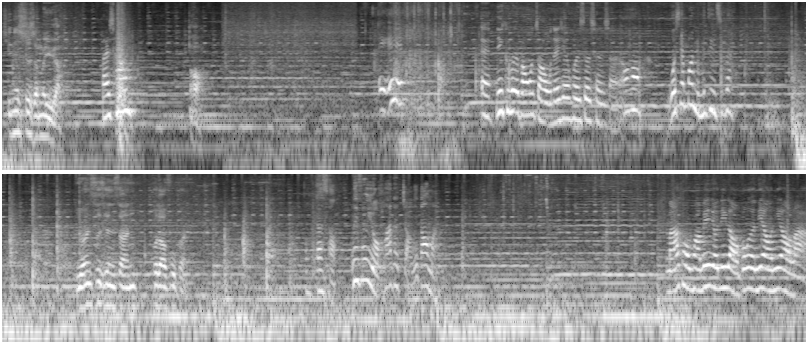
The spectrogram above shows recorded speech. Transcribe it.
今天是什么鱼啊？白鲳。哦，哎哎哎，你可不可以帮我找我那件灰色衬衫啊？好好，我先帮你们订机票。一万四千三，货到付款。大嫂，那封有花的找得到吗？马桶旁边有你老公的尿尿啦。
